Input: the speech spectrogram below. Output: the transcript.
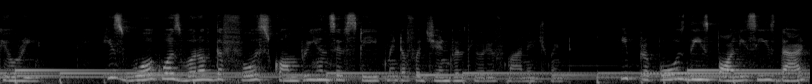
theory. His work was one of the first comprehensive statement of a general theory of management. He proposed these policies that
